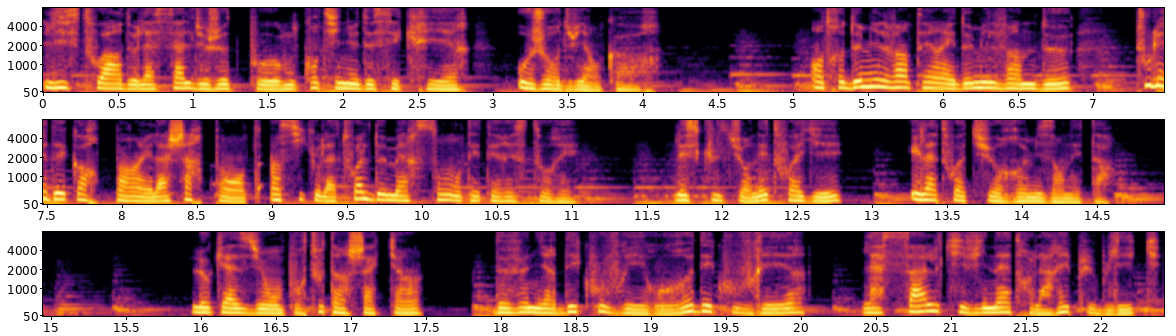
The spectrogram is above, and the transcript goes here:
L'histoire de la salle du jeu de paume continue de s'écrire, aujourd'hui encore. Entre 2021 et 2022, tous les décors peints et la charpente ainsi que la toile de Merson ont été restaurés, les sculptures nettoyées et la toiture remise en état. L'occasion pour tout un chacun de venir découvrir ou redécouvrir la salle qui vit naître la République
